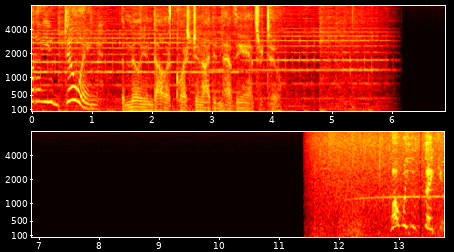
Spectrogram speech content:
What are you doing? The million dollar question I didn't have the answer to. What were you thinking?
